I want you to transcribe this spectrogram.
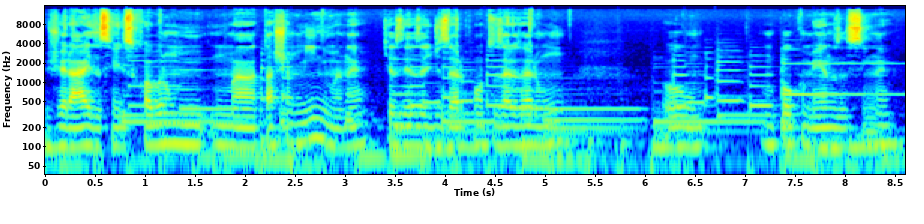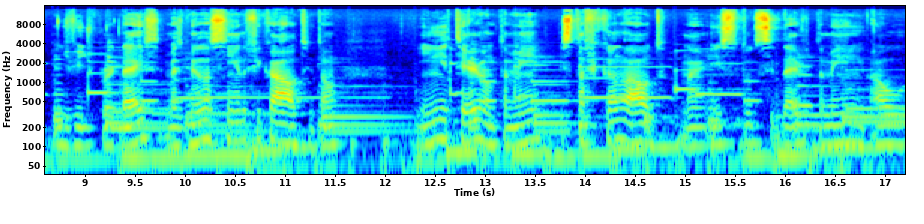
gerais, assim, eles cobram uma taxa mínima, né? Que às vezes é de 0.001 ou um pouco menos, assim, né? Divide por 10, mas mesmo assim ainda fica alto. Então, em Ethereum também está ficando alto, né? Isso tudo se deve também ao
